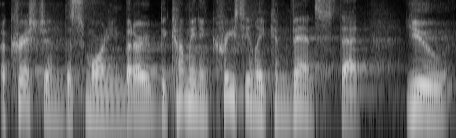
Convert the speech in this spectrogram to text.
a Christian this morning, but are becoming increasingly convinced that you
